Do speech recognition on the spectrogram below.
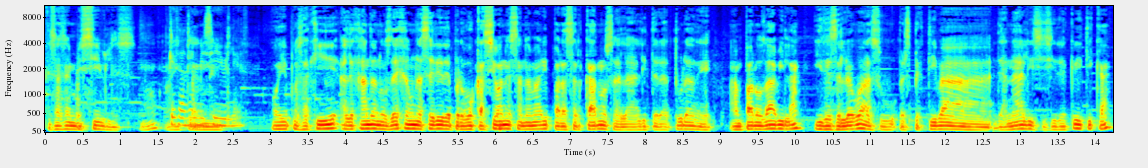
que se hacen visibles, ¿no? Que se hacen visibles. Oye, pues aquí Alejandra nos deja una serie de provocaciones, Ana Mari, para acercarnos a la literatura de Amparo Dávila y desde luego a su perspectiva de análisis y de crítica.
